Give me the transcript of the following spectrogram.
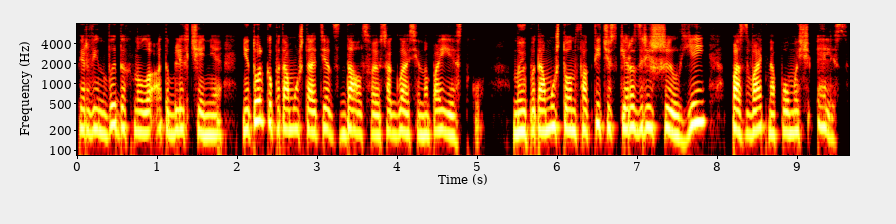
Первин выдохнула от облегчения не только потому, что отец дал свое согласие на поездку, но и потому, что он фактически разрешил ей позвать на помощь Элис.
